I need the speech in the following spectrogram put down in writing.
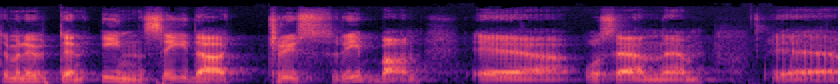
minuten. Insida kryssribban. Eh, och sen eh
